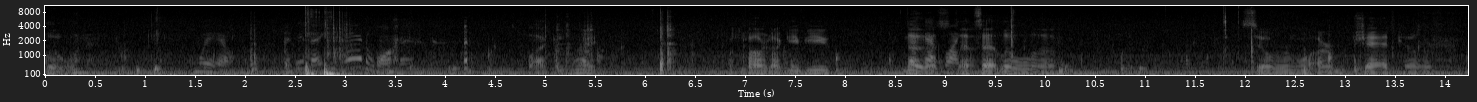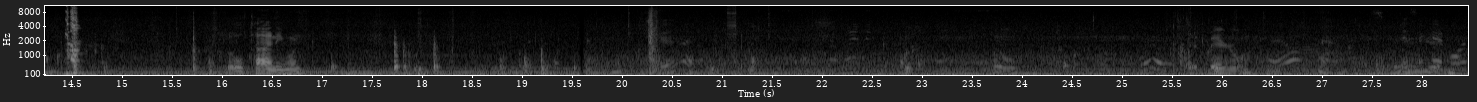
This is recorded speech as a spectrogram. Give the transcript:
Little one. Well, I didn't know you had one. Black and white. Did I give you? No, that's that's that little uh, silver and or shad color. Little tiny one. Good. Little. Bigger one. Well, no. It's, it's a good one.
